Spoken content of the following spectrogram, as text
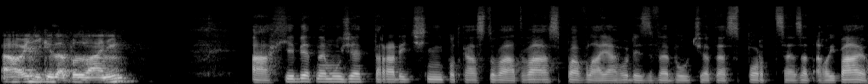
Ahoj, díky za pozvání. A chybět nemůže tradiční podcastová tvář Pavla Jahody z webu ČT Sport.cz. Ahoj Pájo.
